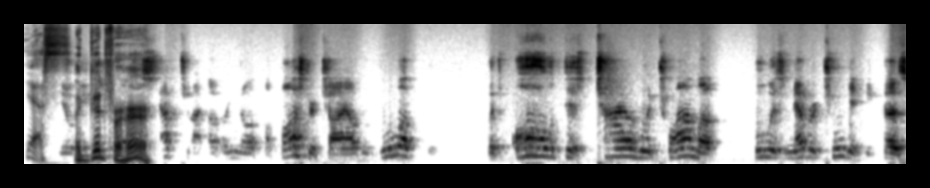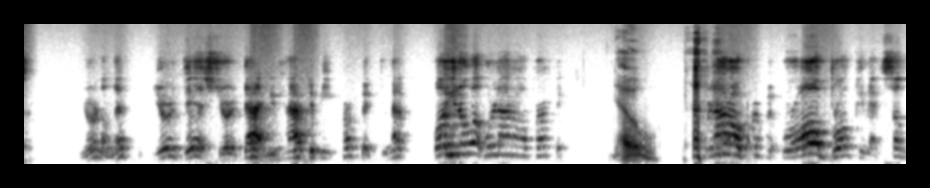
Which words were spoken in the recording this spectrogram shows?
Yes. You know, But good for her. a stepchild- uh, you know, a foster child who grew up with all of this childhood trauma, who was never treated because you're an Olympic, you're this, you're that. You have to be perfect. You have. Well, you know what? We're not all perfect. No. We're not all perfect. We're all broken at some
